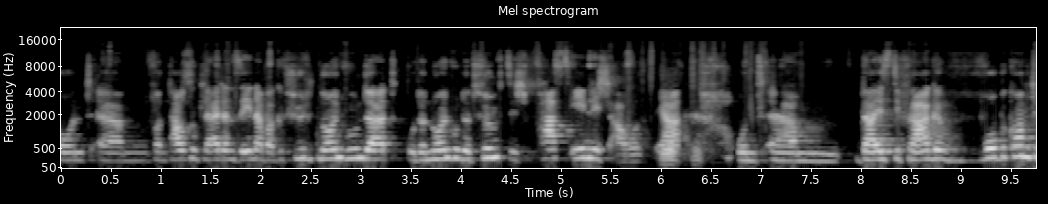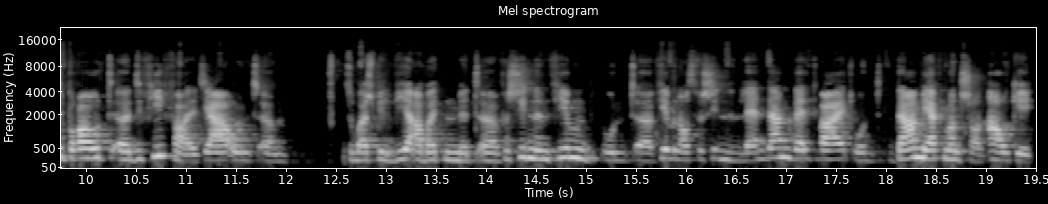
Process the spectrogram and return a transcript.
Und ähm, von tausend Kleidern sehen aber gefühlt 900 oder 950 fast ähnlich aus. Ja. ja. Und ähm, da ist die Frage, wo bekommt die Braut äh, die Vielfalt? Ja, und ähm, zum Beispiel, wir arbeiten mit äh, verschiedenen Firmen und äh, Firmen aus verschiedenen Ländern weltweit und da merkt man schon, ah, okay,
